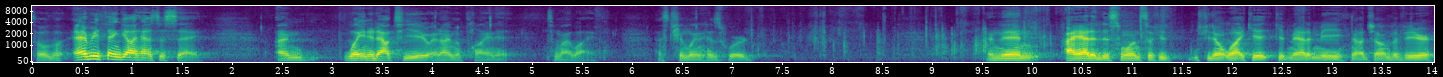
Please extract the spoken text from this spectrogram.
So everything God has to say, I'm laying it out to you and I'm applying it to my life. That's trembling in His word. And then I added this one, so if you, if you don't like it, get mad at me, not John Bevere.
